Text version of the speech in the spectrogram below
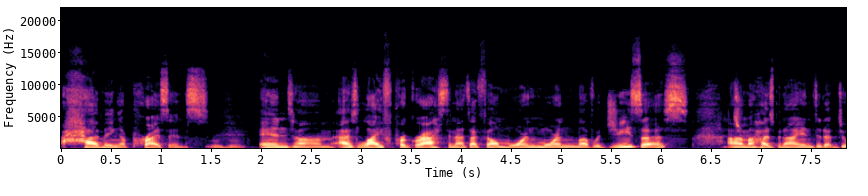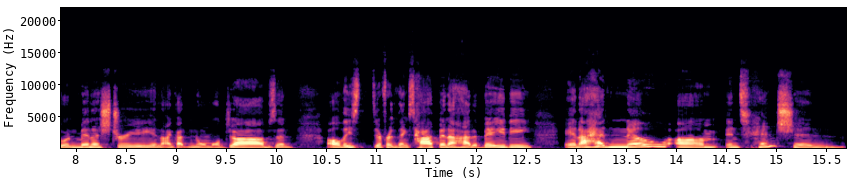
having a presence. And um, as life progressed and as I fell more and more in love with Jesus, um, my husband and I ended up doing ministry and I got normal jobs and all these different things happened. I had a baby and I had no um, intention.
